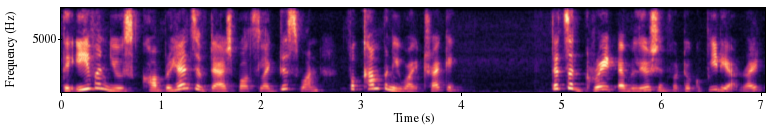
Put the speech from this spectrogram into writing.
They even use comprehensive dashboards like this one for company-wide tracking. That's a great evolution for Tokopedia, right?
